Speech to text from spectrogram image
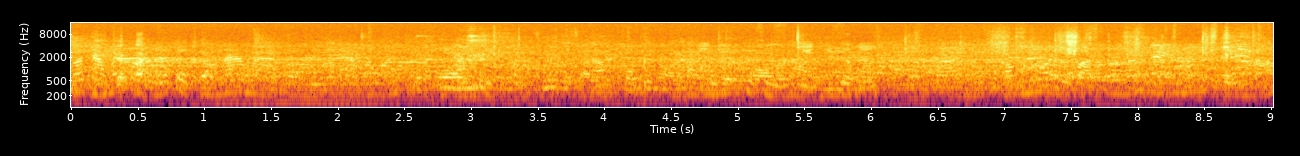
ก็จำไว้ก่อนถ้าเกิดคราวหน้ามาลองดูแล้วกันว่าน้อยกว่านี้คือถือหน่อยที่เดียวนะลองนวดดูก่อนตอนนั้นแดงเต็มเนาะ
